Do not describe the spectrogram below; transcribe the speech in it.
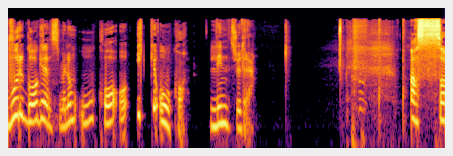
Hvor går grensen mellom OK og ikke OK? Linn 23. Altså,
